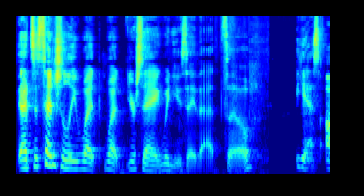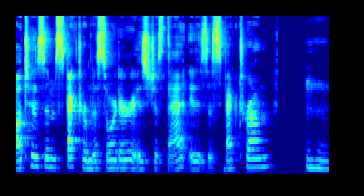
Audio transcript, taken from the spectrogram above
that's essentially what what you're saying when you say that. So, yes, autism spectrum disorder is just that. It is a spectrum. hmm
